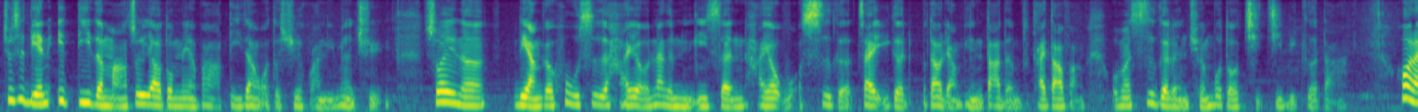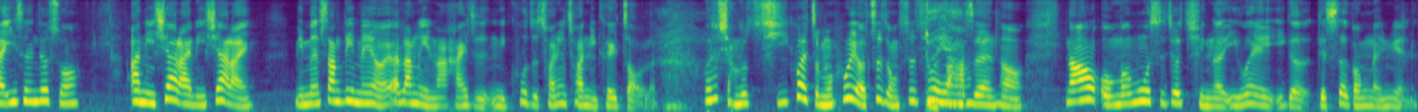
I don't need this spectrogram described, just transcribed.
就是连一滴的麻醉药都没有办法滴到我的血管里面去。所以呢，两个护士，还有那个女医生，还有我四个，在一个不到两平大的开刀房，我们四个人全部都起鸡皮疙瘩。后来医生就说：“啊，你下来，你下来。”你们上帝没有要让你拿孩子，你裤子穿一穿，你可以走了。我就想说奇怪，怎么会有这种事情发生？哈、啊，然后我们牧师就请了一位一个给社工人员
